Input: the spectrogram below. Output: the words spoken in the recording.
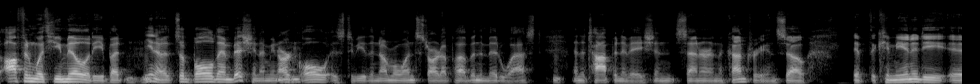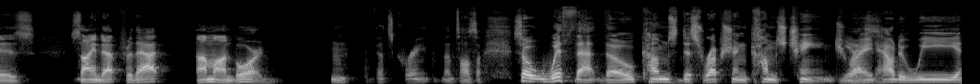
often with humility, but mm-hmm. you know, it's a bold ambition. I mean, our mm-hmm. goal is to be the number one startup hub in the Midwest mm. and a top innovation center in the country. And so if the community is signed up for that, I'm on board. Mm, that's great. That's awesome. So with that though comes disruption, comes change, right? How do we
